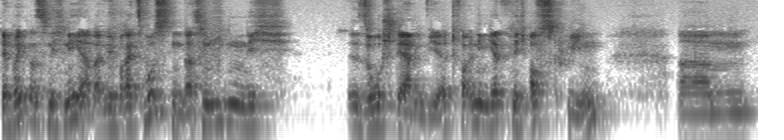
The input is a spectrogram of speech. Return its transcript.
der bringt uns nicht näher, weil wir bereits wussten, dass Negan nicht so sterben wird. Vor allen Dingen jetzt nicht offscreen. Ähm,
